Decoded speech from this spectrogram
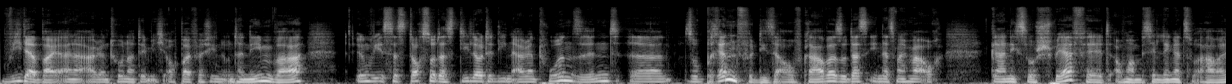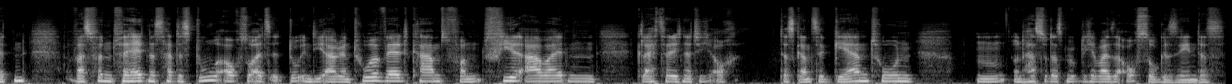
wieder bei einer Agentur, nachdem ich auch bei verschiedenen Unternehmen war. Irgendwie ist es doch so, dass die Leute, die in Agenturen sind, äh, so brennen für diese Aufgabe, sodass ihnen das manchmal auch gar nicht so schwer fällt, auch mal ein bisschen länger zu arbeiten. Was für ein Verhältnis hattest du auch so, als du in die Agenturwelt kamst, von viel Arbeiten, gleichzeitig natürlich auch das Ganze gern tun und hast du das möglicherweise auch so gesehen, dass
